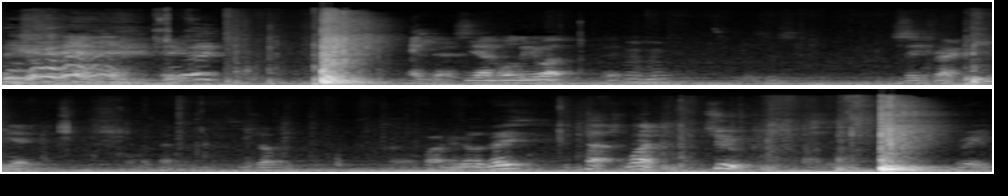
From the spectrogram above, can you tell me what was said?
Here you go. See, I'm holding him up. Okay? Mm-hmm. Safe practice again. Up. Partner goes, ready? Touch. One, two, three.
